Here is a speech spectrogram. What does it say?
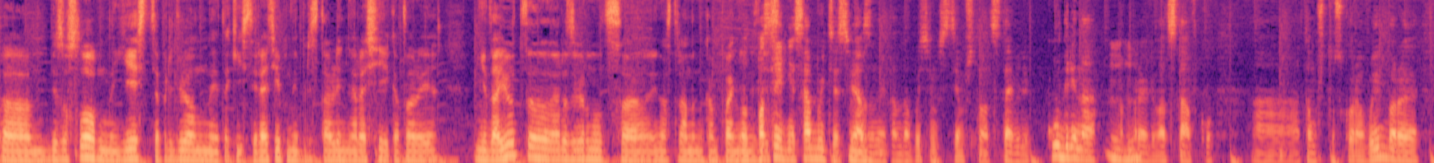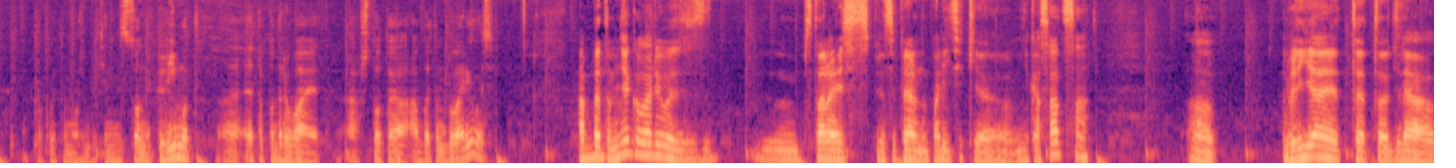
Э, безусловно, есть определенные такие стереотипные представления России, которые не дают э, развернуться иностранным компаниям. Вот последние события, связанные, да. там, допустим, с тем, что отставили Кудрина, угу. отправили в отставку, а, о том, что скоро выборы, какой-то, может быть, инвестиционный климат э, это подрывает. А что-то об этом говорилось? Об этом не говорилось, стараясь принципиально политики не касаться. Влияет это для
